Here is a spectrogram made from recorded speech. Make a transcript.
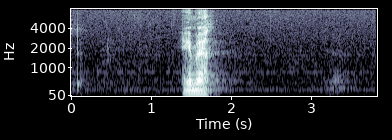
Amen.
